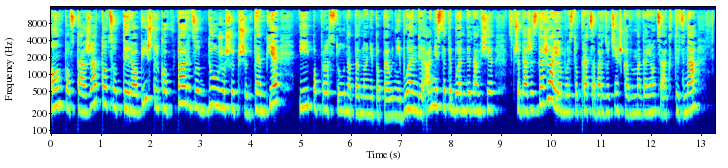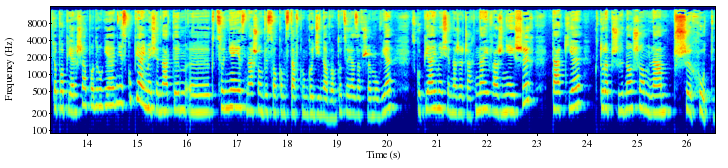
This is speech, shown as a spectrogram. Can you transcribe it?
on powtarza to, co ty robisz, tylko w bardzo dużo szybszym tempie i po prostu na pewno nie popełni błędy, a niestety błędy nam się w sprzedaży zdarzają, bo jest to praca bardzo ciężka, wymagająca, aktywna. To po pierwsze, a po drugie, nie skupiajmy się na tym, y, co nie jest naszą wysoką stawką godzinową. To, co ja zawsze mówię, skupiajmy się na rzeczach najważniejszych, takie, które przynoszą nam przychód. Y,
